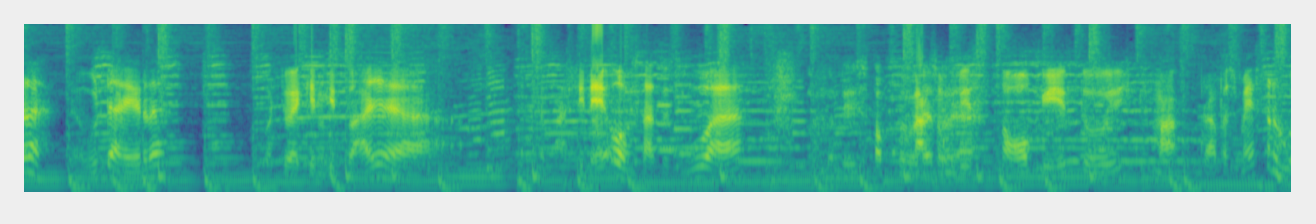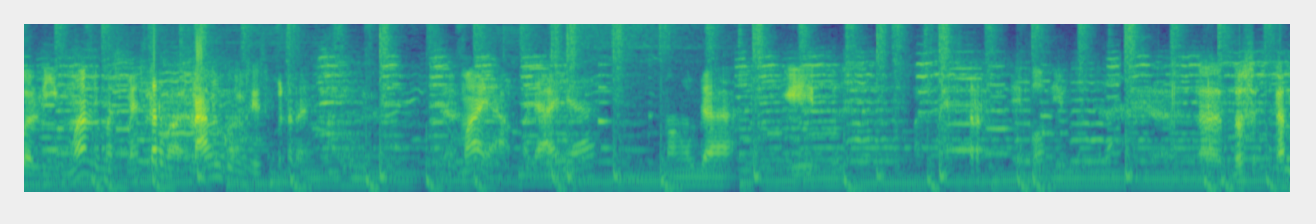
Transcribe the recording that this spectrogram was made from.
lah. Ya udah akhirnya gua cuekin gitu aja ya. Masih do status gua Langsung di stop tuh langsung di ya. stop gitu. Ma- berapa semester gua? Lima lima semester Lima, nanggung lima. sih sebenarnya. Cuma ya apa daya emang udah gitu semester ya oh ya udah Nah, terus kan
